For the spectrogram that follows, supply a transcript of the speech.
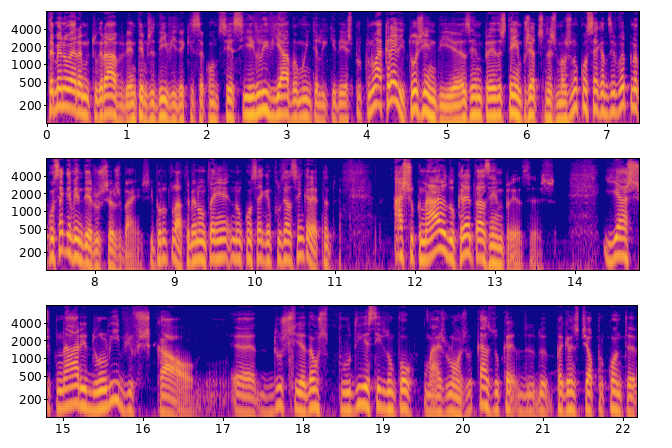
Também não era muito grave, em termos de dívida, que isso acontecesse e aliviava muito a liquidez, porque não há crédito. Hoje em dia, as empresas têm projetos nas mãos, não conseguem desenvolver, não conseguem vender os seus bens. E, por outro lado, também não, têm, não conseguem funcionar sem crédito. Portanto, Acho que na área do crédito às empresas e acho que na área do alívio fiscal uh, dos cidadãos podia ser ido um pouco mais longe. No caso do, do, do pagamento especial por conta,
